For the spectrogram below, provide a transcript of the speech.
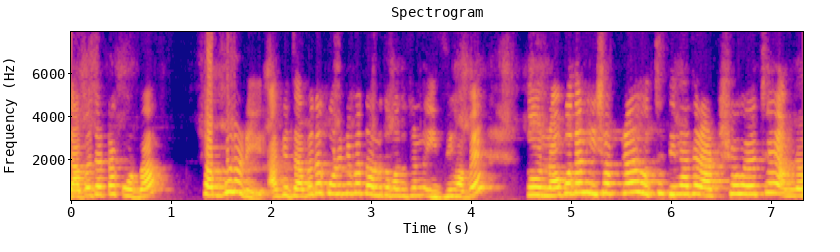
জাবেদাটা করবা। সবগুলোরই। আগে জাবেদা করে নিবা, তাহলে তোমাদের জন্য ইজি হবে। তো নগদান হিসাবটা হচ্ছে তিন হাজার আটশো হয়েছে। আমরা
